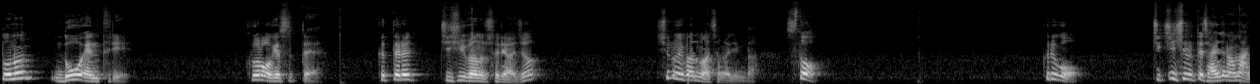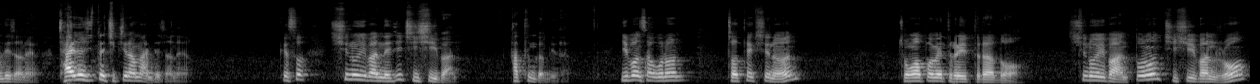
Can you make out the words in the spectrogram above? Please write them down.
또는 no entry 그걸 어겼을 때 그때를 지시 위반으로 처리하죠. 신호 위반도 마찬가지입니다. 스톱. 그리고 직진 신호 때 좌회전하면 안 되잖아요. 좌회전 신호 때 직진하면 안 되잖아요. 그래서 신호 위반 내지 지시 위반 같은 겁니다. 이번 사고는 저 택시는 종합범에 들어있더라도 신호 위반 또는 지시 위반으로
